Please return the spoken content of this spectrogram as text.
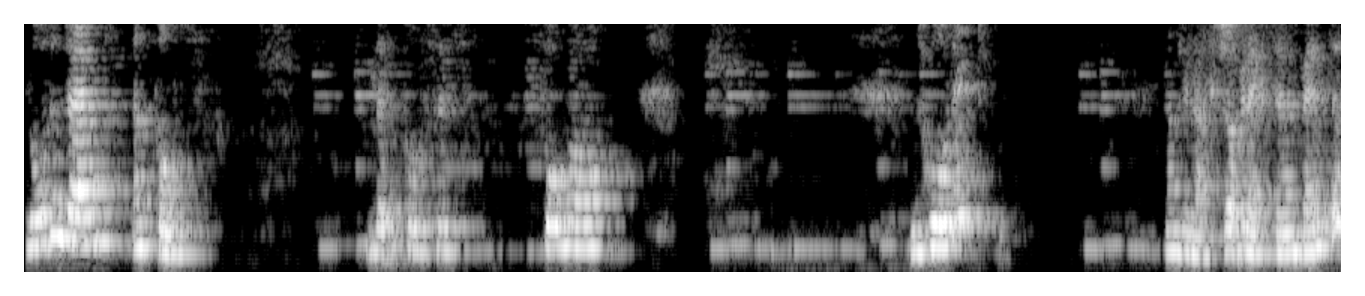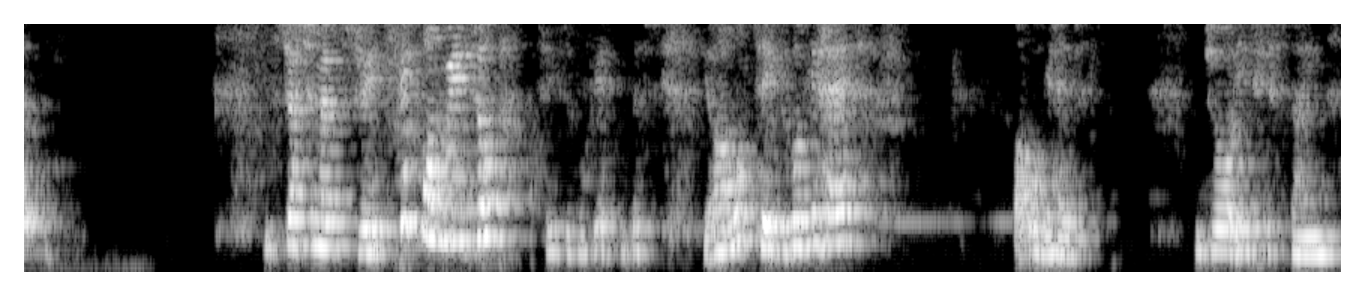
lower them down and pulse. Little pulses. Four more. And hold it. And relax. Drop your legs down, bend them. And stretch them out straight. Pick one weight up. Take it above your lift your arm up, take it above your head. Or over your head. And draw into your spine.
